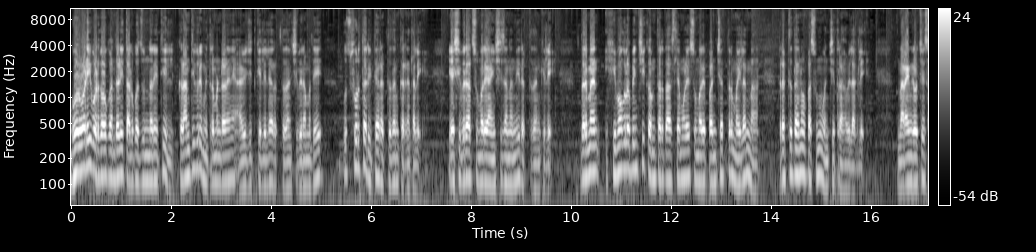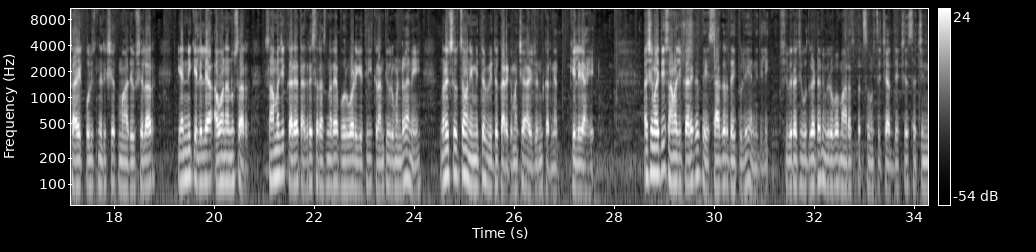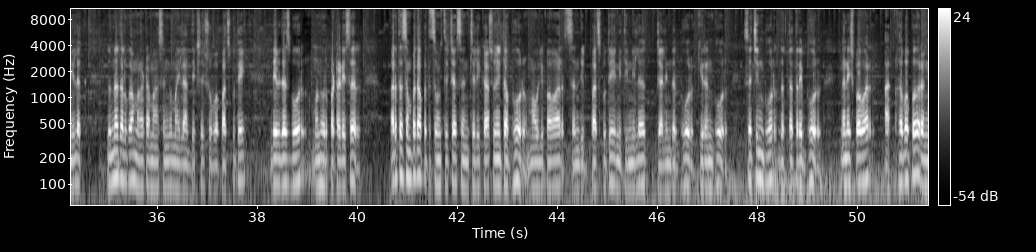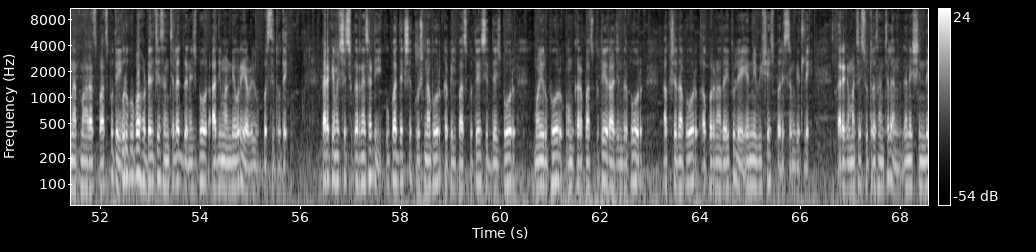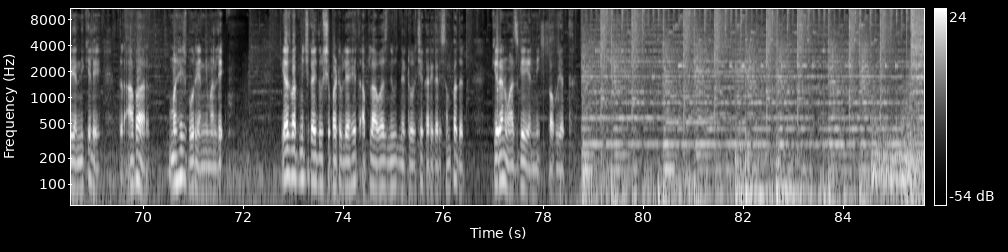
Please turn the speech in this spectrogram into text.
बोरवाडी वडगाव कांदळी तालुका जुन्नर येथील क्रांतीवीर मित्रमंडळाने आयोजित केलेल्या रक्तदान शिबिरामध्ये उत्स्फूर्तरित्या रक्तदान करण्यात आले. या शिबिरात सुमारे ऐंशी जणांनी रक्तदान केले. दरम्यान हिमोग्लोबिनची कमतरता असल्यामुळे सुमारे पंच्याहत्तर महिलांना रक्तदानापासून वंचित राहावे लागले. नारायणगावचे सहाय्यक पोलीस निरीक्षक महादेव शेलार यांनी केलेल्या आवाहनानुसार सामाजिक कार्यात अग्रेसर असणाऱ्या भोरवाडी येथील क्रांतीवीर मंडळाने गणेशोत्सवानिमित्त विविध कार्यक्रमाचे आयोजन करण्यात केले आहे. अशी माहिती सामाजिक कार्यकर्ते सागर दैतुले यांनी दिली. शिबिराचे उद्घाटन विरोबा महाराज पतसंस्थेचे अध्यक्ष सचिन निलक जुन्नर तालुका मराठा महासंघ महिला अध्यक्ष शोभा पाचपुते देवदास बोर मनोहर पटाडे सर अर्थसंपदा पतसंस्थेच्या संचालिका सुनीता भोर माऊली पवार संदीप पाचपुते नितीन निलक जालिंदर भोर किरण भोर सचिन भोर दत्तात्रय भोर गणेश पवार हबप रंगनाथ महाराज पाचपुते गुरुकृपा हॉटेलचे संचालक गणेश भोर आदी मान्यवर यावेळी उपस्थित होते. कार्यक्रम यशस्वी करण्यासाठी उपाध्यक्ष कृष्णा भोर कपिल पाचपुते सिद्धेश भोर मयूर भोर ओंकार पाचपुते राजेंद्र भोर अक्षदा भोर अपर्णा दैतुले यांनी विशेष परिश्रम घेतले. कार्यक्रमाचे सूत्रसंचालन गणेश शिंदे यांनी केले तर आभार महेश भोर यांनी मानले. याच बातमीची काही दृश्य पाठवली आहेत. आपला आवाज न्यूज नेटवर्कचे कार्यकारी संपादक किरण वाजगे यांनी पाहूयात.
